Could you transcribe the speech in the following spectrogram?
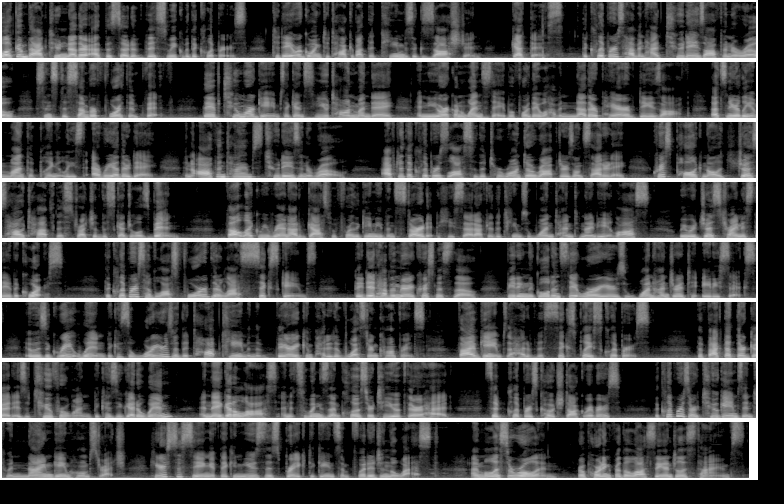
Welcome back to another episode of This Week with the Clippers. Today we're going to talk about the team's exhaustion. Get this, the Clippers haven't had two days off in a row since December 4th and 5th. They have two more games against Utah on Monday and New York on Wednesday before they will have another pair of days off. That's nearly a month of playing at least every other day, and oftentimes two days in a row. After the Clippers lost to the Toronto Raptors on Saturday, Chris Paul acknowledged just how tough this stretch of the schedule has been. Felt like we ran out of gas before the game even started, he said after the team's 110-98 loss. We were just trying to stay the course. The Clippers have lost four of their last six games. They did have a Merry Christmas, though, beating the Golden State Warriors 100 to 86. It was a great win because the Warriors are the top team in the very competitive Western Conference, five games ahead of the sixth place Clippers. The fact that they're good is a two for one because you get a win and they get a loss and it swings them closer to you if they're ahead, said Clippers coach Doc Rivers. The Clippers are two games into a nine game home stretch. Here's to seeing if they can use this break to gain some footage in the West. I'm Melissa Rohlin, reporting for the Los Angeles Times.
